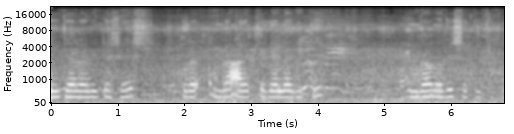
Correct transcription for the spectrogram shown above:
এই গ্যালারিটা শেষ। করে আমরা আরেকটা গ্যালারিতে আমরা আমাদের সাথে থাকো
